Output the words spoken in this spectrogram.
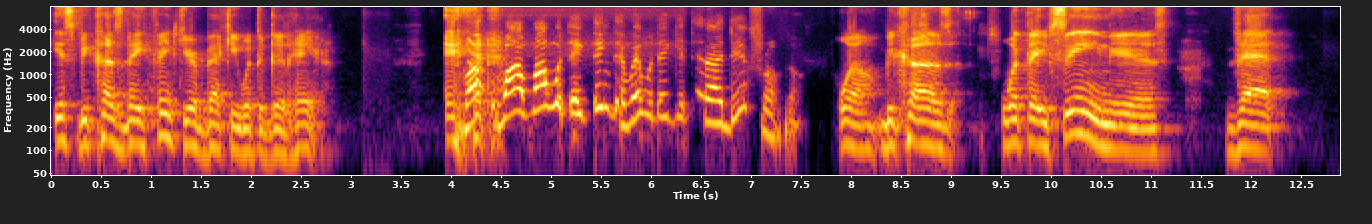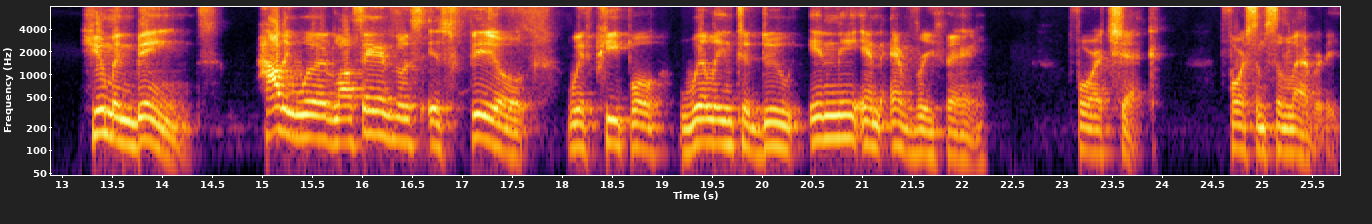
it's because they think you're Becky with the good hair. why, why, why would they think that? Where would they get that idea from, though? Well, because what they've seen is that human beings, Hollywood, Los Angeles is filled with people willing to do any and everything for a check for some celebrity,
